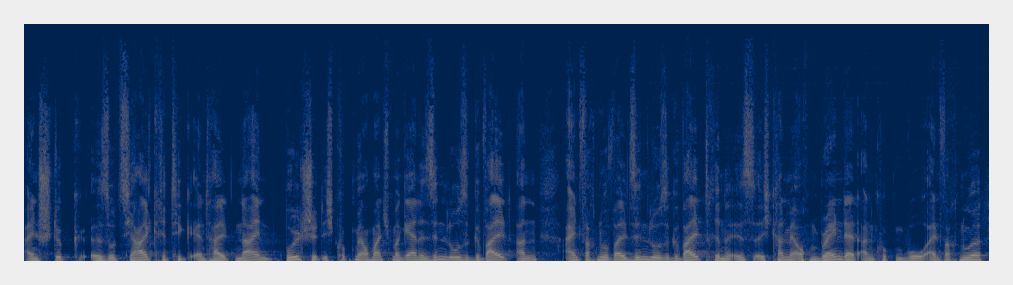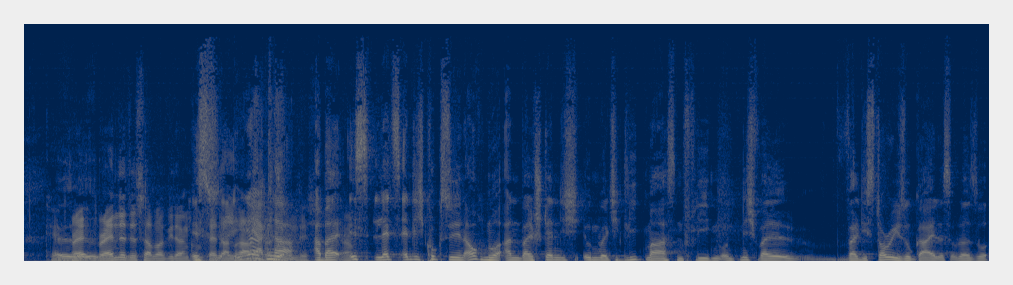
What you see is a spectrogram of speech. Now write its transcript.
ein Stück äh, Sozialkritik enthalten. Nein, Bullshit. Ich gucke mir auch manchmal gerne sinnlose Gewalt an, einfach nur weil sinnlose Gewalt drin ist. Ich kann mir auch einen Braindead angucken, wo einfach nur Okay, äh, Bra- Branded ist aber wieder ein komplett anderer ja, klar, aber ja. ist letztendlich guckst du den auch nur an, weil ständig irgendwelche Gliedmaßen fliegen und nicht weil weil die Story so geil ist oder so.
